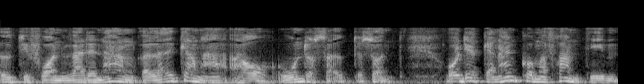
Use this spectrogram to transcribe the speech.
utifrån vad den andra läkarna har undersökt och sånt. Och då kan han komma fram till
